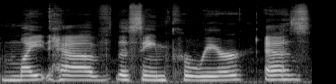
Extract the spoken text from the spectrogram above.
might have the same career as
